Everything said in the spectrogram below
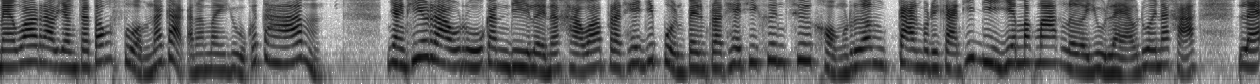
แม้ว่าเรายังจะต้องสวมหน้ากากอนามัยอยู่ก็ตาม อย่างที่เรารู้กันดีเลยนะคะว่าประเทศญี่ปุ่นเป็นประเทศที่ขึ้นชื่อของเรื่องการบริการที่ดีเยี่ยมมากๆเลยอยู่แล้วด้วยนะคะ และ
